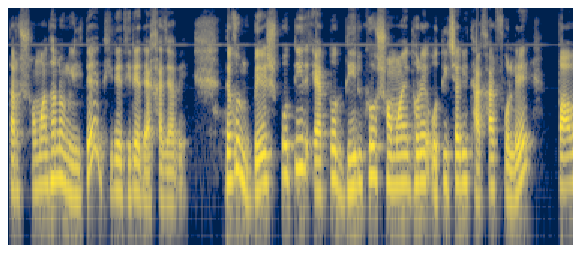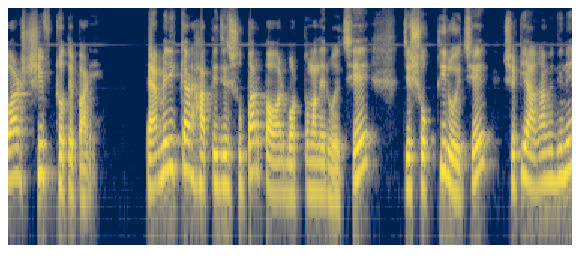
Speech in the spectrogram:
তার সমাধানও মিলতে ধীরে ধীরে দেখা যাবে। দেখুন, বৃহস্পতির এত দীর্ঘ সময় ধরে অতিচারী থাকার ফলে পাওয়ার শিফট হতে পারে। আমেরিকার হাতে যে সুপার পাওয়ার বর্তমানে রয়েছে, যে শক্তি রয়েছে, সেটি আগামী দিনে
